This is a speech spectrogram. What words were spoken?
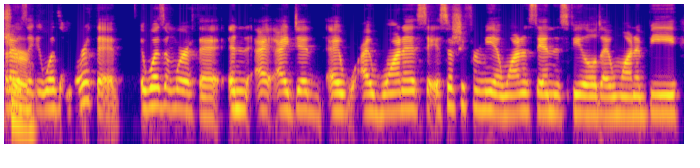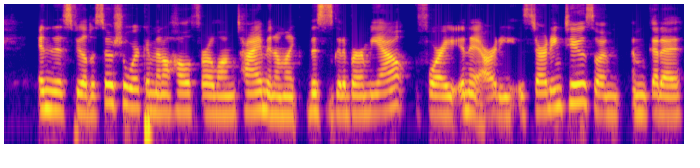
but I was like, it wasn't worth it. It wasn't worth it. And I, I did, I, I want to stay, especially for me, I want to stay in this field. I want to be in this field of social work and mental health for a long time. And I'm like, this is going to burn me out before I, and it already is starting to. So I'm, I'm gonna,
